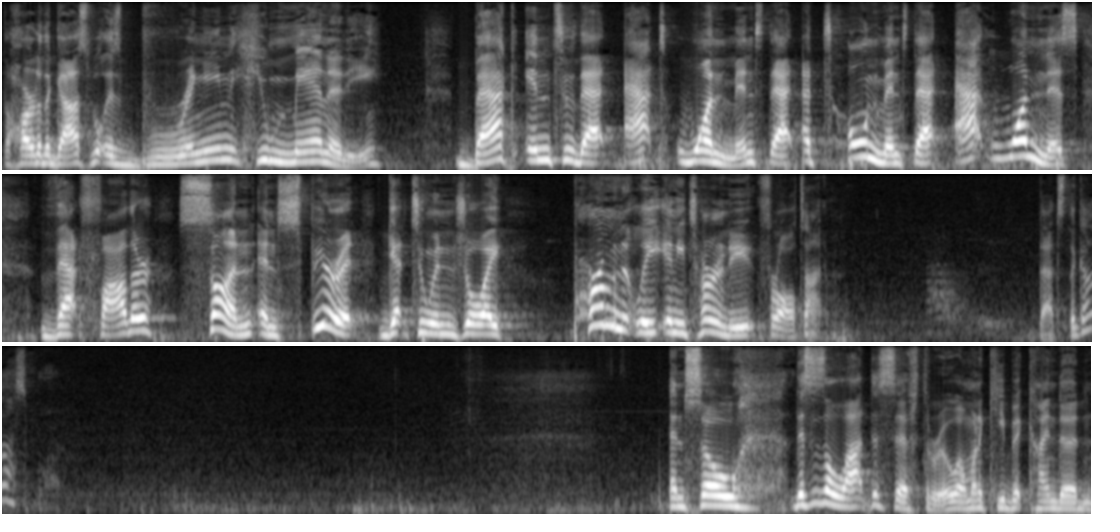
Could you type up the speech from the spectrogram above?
The heart of the gospel is bringing humanity back into that at one mint, that atonement, that at oneness that Father, Son, and Spirit get to enjoy permanently in eternity for all time. That's the gospel. And so, this is a lot to sift through. I want to keep it kind of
